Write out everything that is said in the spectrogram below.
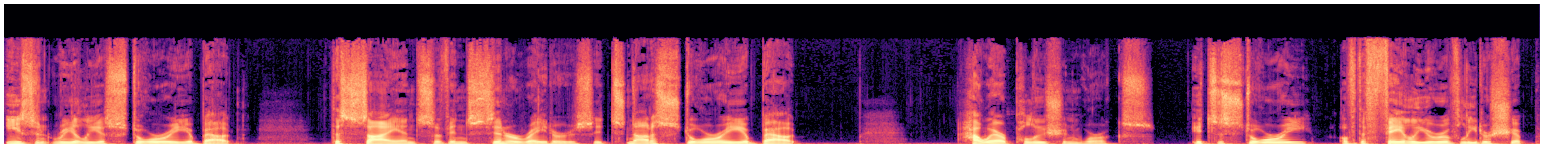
isn't really a story about the science of incinerators. It's not a story about how air pollution works. It's a story of the failure of leadership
